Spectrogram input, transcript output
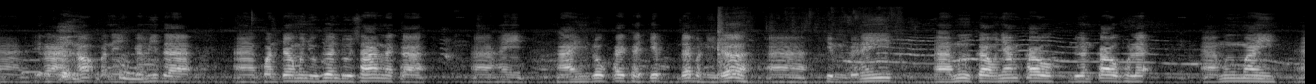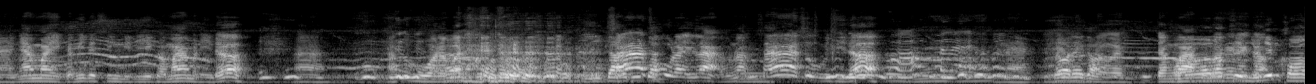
อ่าที่ไรเนาะวันนี้ก็มีแต่อ่าควันเจ้ามาอยู่เพื่อนดูซ่านแล้วก็อ่าให้ หายโรคภัยไข้เจ็บได้บัดนี้เด้ออ่าทิมไปในอ่ามือเก่ายามเก่าเดือนเก่าคนแหละอ่ามือใหม่อ่ายามใหม่ก็มีแต่สิ่งดีๆเข้ามาบัดนี้เด้ออ่าอ่าคือหัวแล้วบัดนี้สาธุอะไรล่ะผมว่าสาธุไปสิเด้อนะรอได้ก่อนเลยจังหว่าวะผมเราว่าทิมอยู่ยิ้มของ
